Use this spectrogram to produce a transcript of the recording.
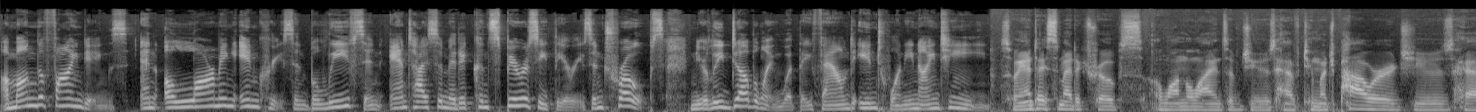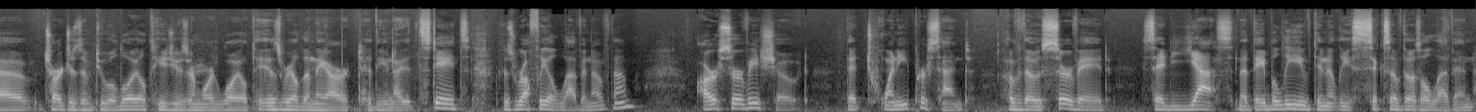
Among the findings, an alarming increase in beliefs in anti-Semitic conspiracy theories and tropes, nearly doubling what they found in 2019. So anti-Semitic tropes along the lines of Jews have too much power, Jews have charges of dual loyalty, Jews are are more loyal to Israel than they are to the United States. There's roughly 11 of them. Our survey showed that 20% of those surveyed said yes, that they believed in at least six of those 11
